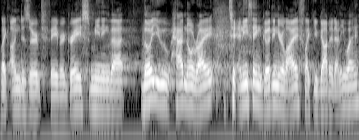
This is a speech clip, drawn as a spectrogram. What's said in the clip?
Like undeserved favor. Grace meaning that though you had no right to anything good in your life, like you got it anyway.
